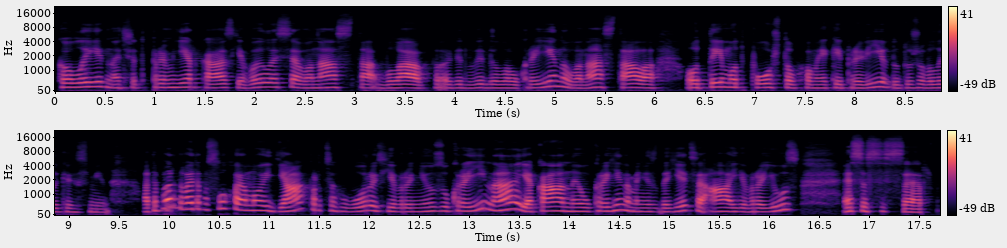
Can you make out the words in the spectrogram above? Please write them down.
коли значить, прем'єрка з'явилася, вона була відвідала Україну, вона стала отим от поштовхом, який привів до дуже великих змін. А тепер давайте послухаємо, як про це говорить Євроньюз Україна, яка не Україна, мені здається, а Євроюз СССР.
